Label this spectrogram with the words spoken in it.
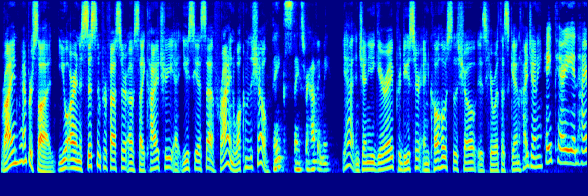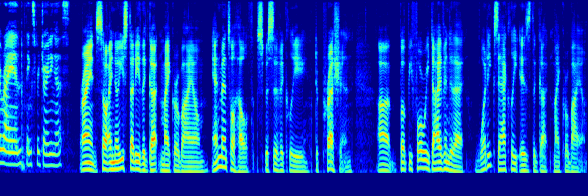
Ryan Rampersaud, you are an assistant professor of psychiatry at UCSF. Ryan, welcome to the show. Thanks. Thanks for having me. Yeah, and Jenny Aguirre, producer and co host of the show, is here with us again. Hi, Jenny. Hey, Perry, and hi, Ryan. Thanks for joining us. Ryan, so I know you study the gut microbiome and mental health, specifically depression. Uh, but before we dive into that, what exactly is the gut microbiome?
